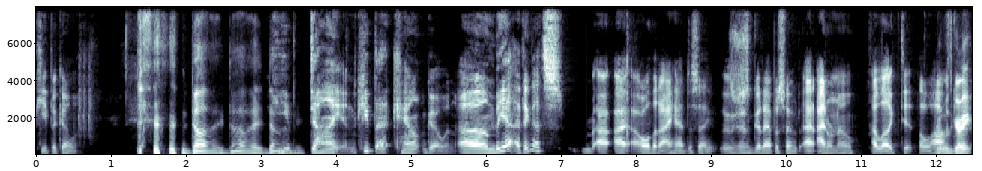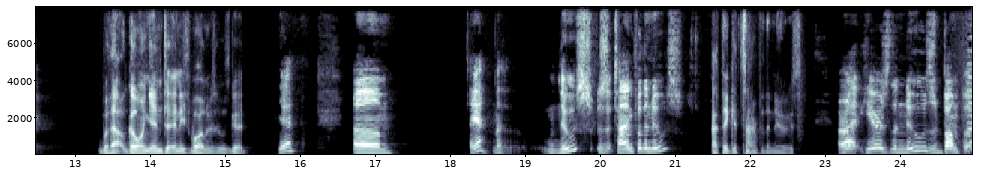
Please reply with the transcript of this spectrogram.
keep it going. die, die, die. Keep dying. Keep that count going. Um, but yeah, I think that's I, I, all that I had to say. It was just a good episode. I, I don't know. I liked it a lot. It was great. Without going into any spoilers, it was good. Yeah. Um. Yeah. uh, News? Is it time for the news? I think it's time for the news. All right. Here's the news bumper.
